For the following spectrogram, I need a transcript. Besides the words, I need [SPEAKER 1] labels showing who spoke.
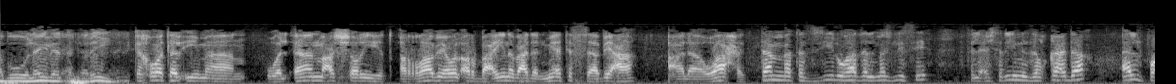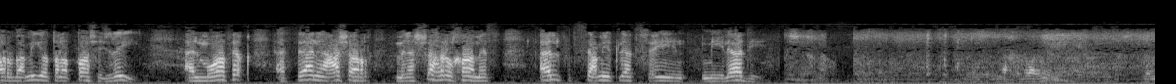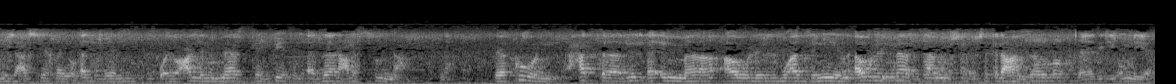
[SPEAKER 1] أبو ليلى الأثري.
[SPEAKER 2] إخوة الإيمان والآن مع الشريط الرابع والأربعين بعد المئة السابعة على واحد. تم تسجيل هذا المجلس في العشرين من ذي القعدة 1413 هجري. الموافق الثاني عشر من الشهر الخامس 1993 ميلادي. أخ إبراهيم لم يجعل شيخنا يؤذن ويعلم الناس كيفية الأذان على السنة. فيكون حتى للأئمة أو للمؤذنين أو للناس يعني بشكل عام. هذه أمنية.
